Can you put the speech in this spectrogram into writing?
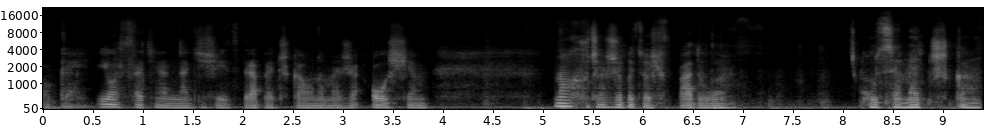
Ok. I ostatnia na dzisiaj zdrapeczka o numerze 8. No, chociaż żeby coś wpadło. Ósemeczka.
